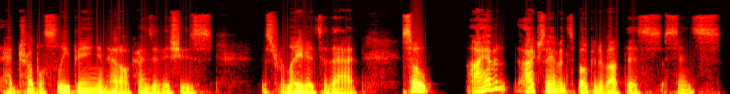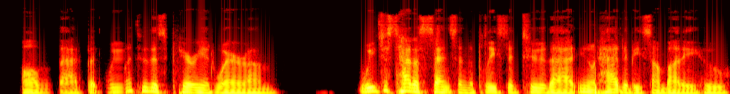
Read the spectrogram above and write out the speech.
had trouble sleeping and had all kinds of issues just related to that. So I haven't actually haven't spoken about this since all of that. But we went through this period where um, we just had a sense, and the police did too, that you know it had to be somebody who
